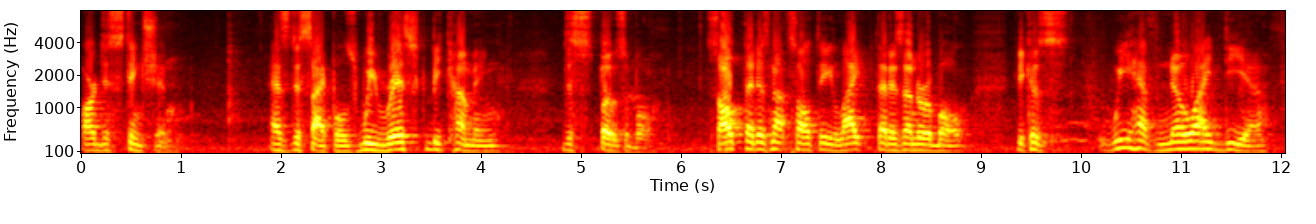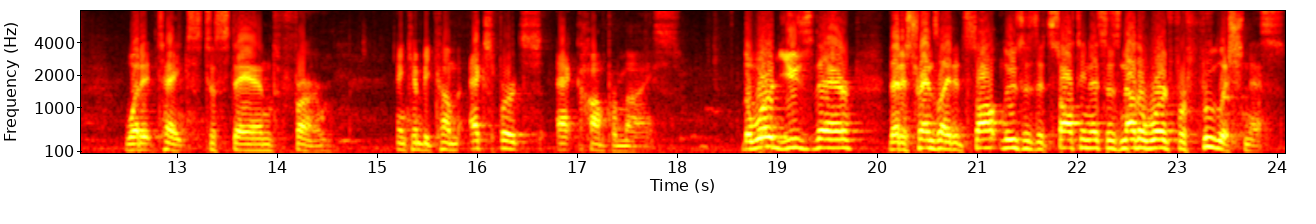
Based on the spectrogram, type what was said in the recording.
our distinction as disciples, we risk becoming disposable. Salt that is not salty, light that is under a bowl, because we have no idea what it takes to stand firm and can become experts at compromise. The word used there that is translated salt loses its saltiness is another word for foolishness.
